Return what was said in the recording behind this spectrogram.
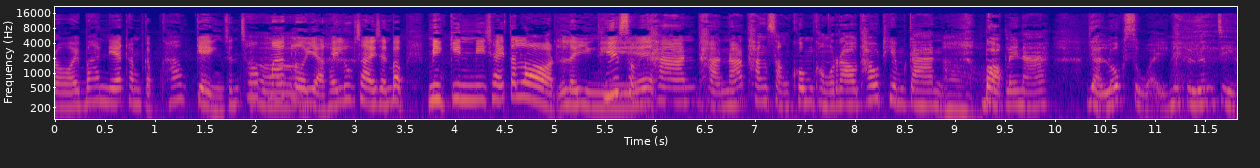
ร้อยบ้านเนี้ยทำกับข้าวเก่ง ฉันชอบมากเลยอยากให้ลูกชายฉันแบบมีกินมีใช้ตลอดอะไรอย่างนี้ที่สำคัญฐานะทางสังคมของเราเท่าเทียมกันบอกเลยนะ อย่าโลกสวยนี่คือเรื่องจริง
